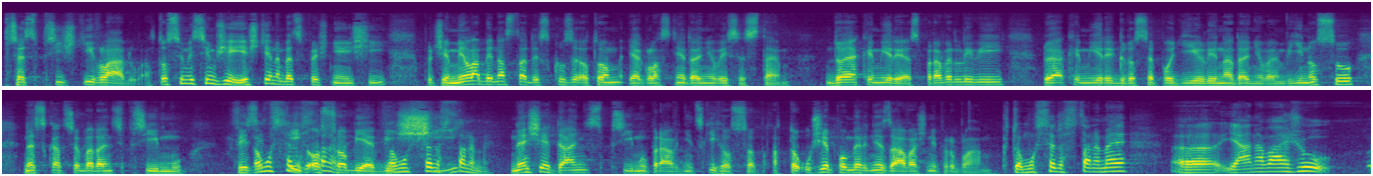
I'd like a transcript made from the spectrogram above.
přes příští vládu. A to si myslím, že je ještě nebezpečnější, protože měla by nastat diskuze o tom, jak vlastně daňový systém, do jaké míry je spravedlivý, do jaké míry kdo se podílí na daňovém výnosu. Dneska třeba daň z příjmu fyzických osob je vyšší, než je daň z příjmu právnických osob. A to už je poměrně závažný problém. K tomu se dostaneme. Eh, já navážu eh,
